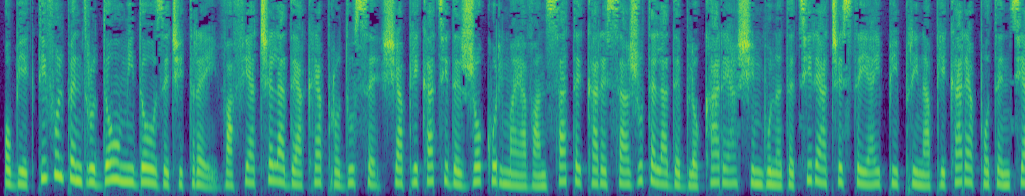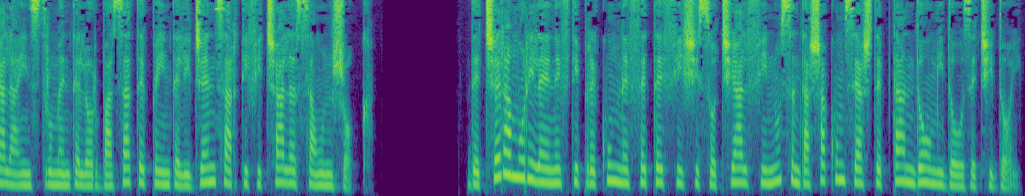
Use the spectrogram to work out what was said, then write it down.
Obiectivul pentru 2023 va fi acela de a crea produse și aplicații de jocuri mai avansate care să ajute la deblocarea și îmbunătățirea acestei IP prin aplicarea potențială a instrumentelor bazate pe inteligență artificială sau un joc. De ce ramurile NFT precum NFT fi și Social fi nu sunt așa cum se aștepta în 2022?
